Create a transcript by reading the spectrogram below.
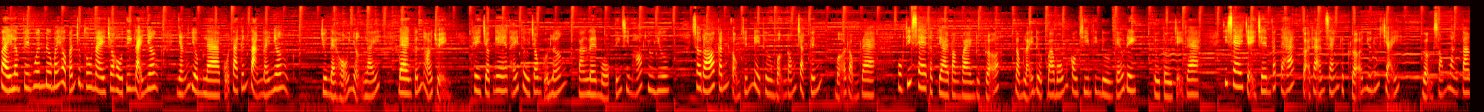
Vậy làm phiền huynh đưa mấy hộp bánh trung thu này cho Hồ Tiên Đại Nhân Nhắn dùm là của ta kính tặng đại nhân. Trương Đại Hổ nhận lấy Đang tính hỏi chuyện Thì chợt nghe thấy từ trong cửa lớn vang lên một tiếng chim hót du dương. Sau đó cánh cổng chính ngày thường vẫn đóng chặt kín, mở rộng ra. Một chiếc xe thật dài bằng vàng rực rỡ Lộng lẫy được ba bốn con chim thiên đường kéo đi Từ từ chạy ra. Chiếc xe chạy trên vách đá tỏa ra ánh sáng rực rỡ như nước chảy Gợn sóng lăn tăng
